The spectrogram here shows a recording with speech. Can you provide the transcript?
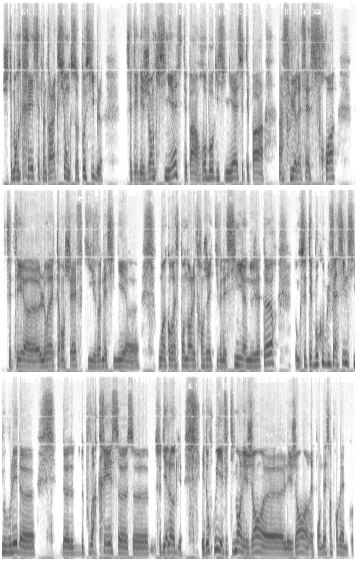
justement créer cette interaction, que ce soit possible c'était des gens qui signaient, c'était pas un robot qui signait, c'était pas un, flux RSS froid, c'était euh, le rédacteur en chef qui venait signer euh, ou un correspondant à l'étranger qui venait signer la newsletter. Donc c'était beaucoup plus facile, si vous voulez, de, de, pouvoir créer ce, ce, dialogue. Et donc oui, effectivement, les gens, euh, les gens répondaient sans problème. Quoi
